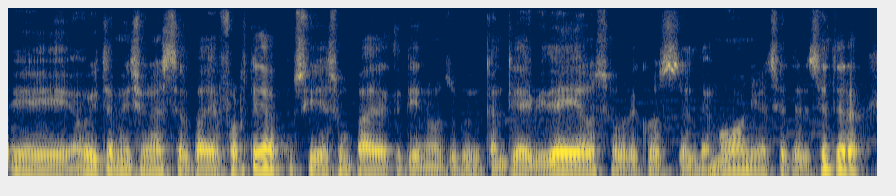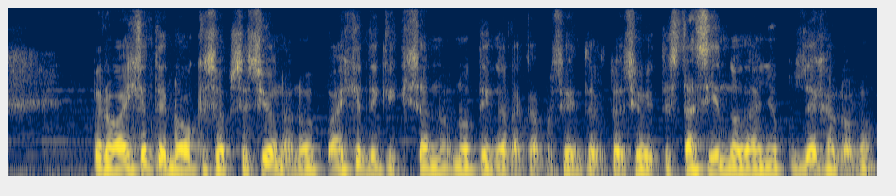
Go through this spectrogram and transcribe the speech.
Eh, ahorita mencionaste al padre Fortea, pues sí, es un padre que tiene una cantidad de videos sobre cosas del demonio, etcétera, etcétera. Pero hay gente luego que se obsesiona, ¿no? Hay gente que quizá no, no tenga la capacidad intelectual de decir, te está haciendo daño, pues déjalo, ¿no?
